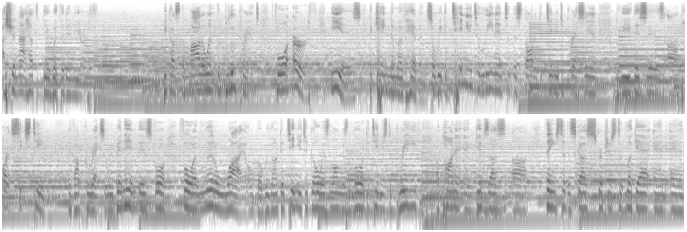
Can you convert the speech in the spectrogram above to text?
I should not have to deal with it in the earth. Because the motto and the blueprint for earth is the kingdom of heaven. So we continue to lean into this thought and continue to press in. I believe this is uh, part 16, if I'm correct. So we've been in this for, for a little while, but we're going to continue to go as long as the Lord continues to breathe upon it and gives us uh, things to discuss, scriptures to look at, and, and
